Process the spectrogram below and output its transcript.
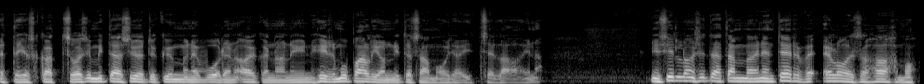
että jos katsoisi mitä syöty kymmenen vuoden aikana, niin hirmu paljon niitä samoja itsellä aina. Niin silloin sitä tämmöinen terve eloisa hahmo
